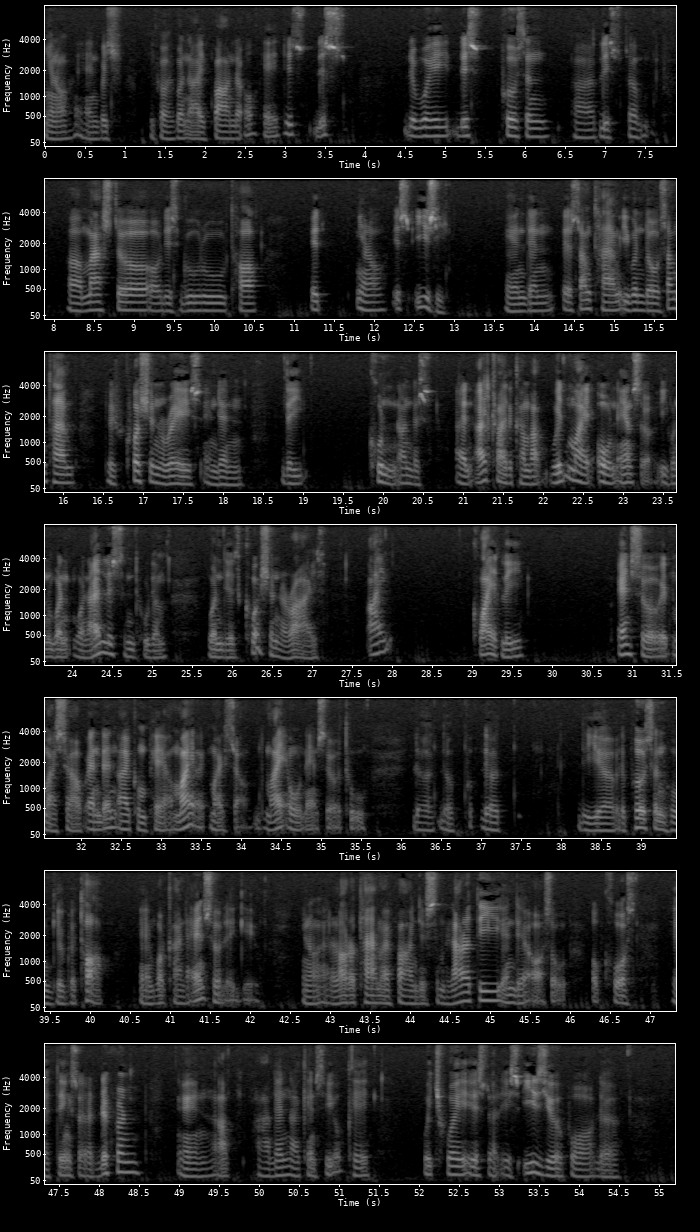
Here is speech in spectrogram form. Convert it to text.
you know, and which because when I found that okay, this this the way this person, uh, this um, uh, master or this guru talk, it you know it's easy, and then sometimes even though sometimes the question raised and then they couldn't understand. And I try to come up with my own answer, even when, when I listen to them. When this question arises, I quietly answer it myself, and then I compare my myself, my own answer to the the the the uh, the person who gave the talk and what kind of answer they give. You know, a lot of time I find the similarity, and there also, of course, there things that are different, and uh, uh, then I can see okay, which way is that is easier for the,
